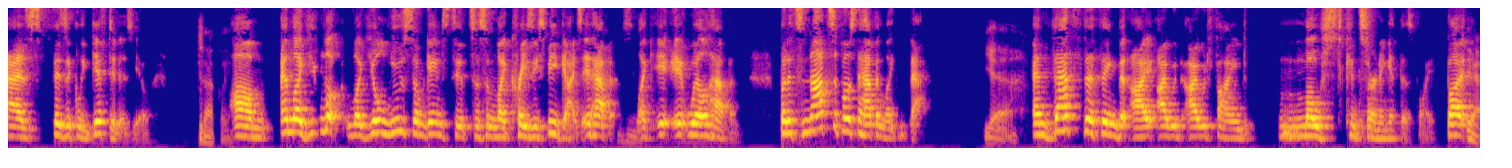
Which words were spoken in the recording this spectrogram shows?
as physically gifted as you. Exactly. Um, and like you look, like you'll lose some games to, to some like crazy speed guys. It happens. Mm-hmm. Like it, it will happen, but it's not supposed to happen like that. Yeah. And that's the thing that I I would I would find most concerning at this point. But yeah.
